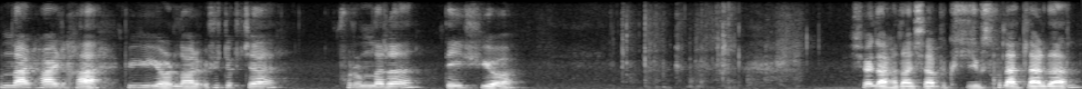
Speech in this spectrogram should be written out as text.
Bunlar harika. Büyüyorlar. Üşüdükçe formları değişiyor. Şöyle arkadaşlar bu küçücük sukulatlardan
